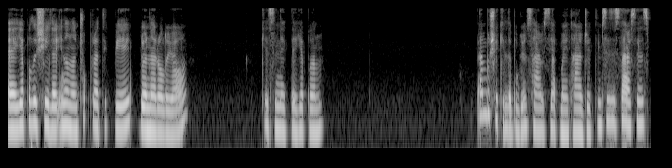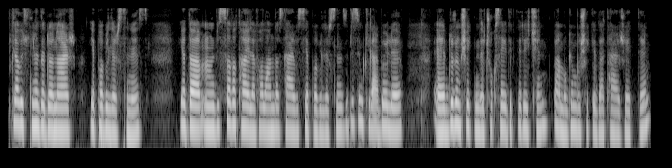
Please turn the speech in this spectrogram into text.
e, yapılışıyla inanın çok pratik bir döner oluyor. Kesinlikle yapın. Ben bu şekilde bugün servis yapmayı tercih ettim. Siz isterseniz pilav üstüne de döner yapabilirsiniz. Ya da bir salatayla falan da servis yapabilirsiniz. Bizimkiler böyle e, dürüm şeklinde çok sevdikleri için ben bugün bu şekilde tercih ettim.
